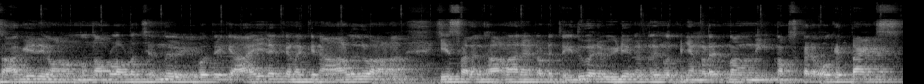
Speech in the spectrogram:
സാഹചര്യമാണെന്ന് നമ്മളവിടെ ചെന്ന് കഴിയുമ്പോഴത്തേക്ക് ആയിരക്കണക്കിന് ആളുകളാണ് ഈ സ്ഥലം കാണാനായിട്ട് അവിടെ ഇതുവരെ വീഡിയോ കണ്ടത് നിങ്ങൾക്ക് ഞങ്ങളെ നന്ദി നമസ്കാരം. ഓക്കെ താങ്ക്സ്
